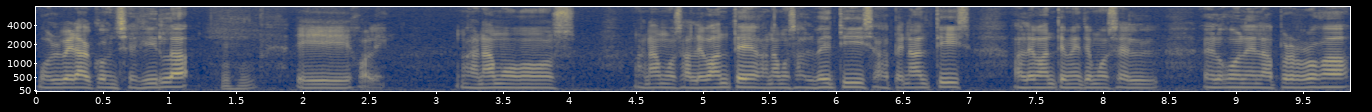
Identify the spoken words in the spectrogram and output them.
volver a conseguirla. Uh -huh. Y, jolín, ganamos, ganamos al Levante, ganamos al Betis, a penaltis, al Levante metemos el, el gol en la prórroga.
